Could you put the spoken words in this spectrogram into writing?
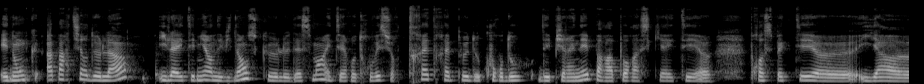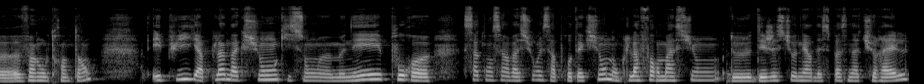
Et donc à partir de là, il a été mis en évidence que le décement a été retrouvé sur très très peu de cours d'eau des Pyrénées par rapport à ce qui a été prospecté il y a 20 ou 30 ans. Et puis il y a plein d'actions qui sont menées pour sa conservation et sa protection. Donc la formation de, des gestionnaires d'espaces naturels,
